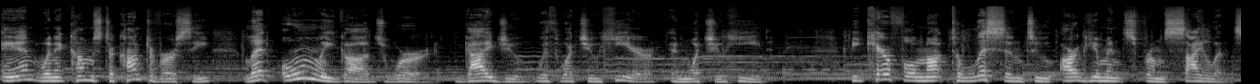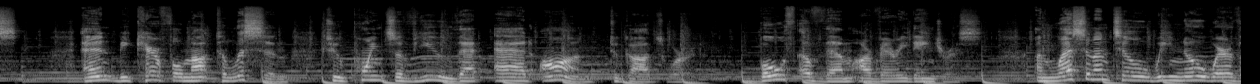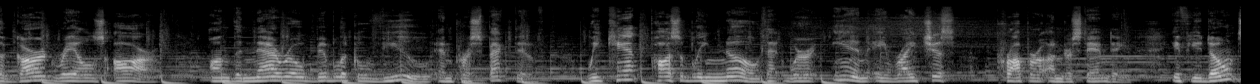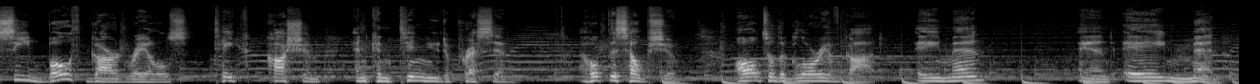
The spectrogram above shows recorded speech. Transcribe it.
And when it comes to controversy, let only God's Word guide you with what you hear and what you heed. Be careful not to listen to arguments from silence. And be careful not to listen to points of view that add on to God's Word. Both of them are very dangerous unless and until we know where the guardrails are on the narrow biblical view and perspective, we can't possibly know that we're in a righteous, proper understanding. If you don't see both guardrails, take caution and continue to press in. I hope this helps you. All to the glory of God. Amen and amen.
